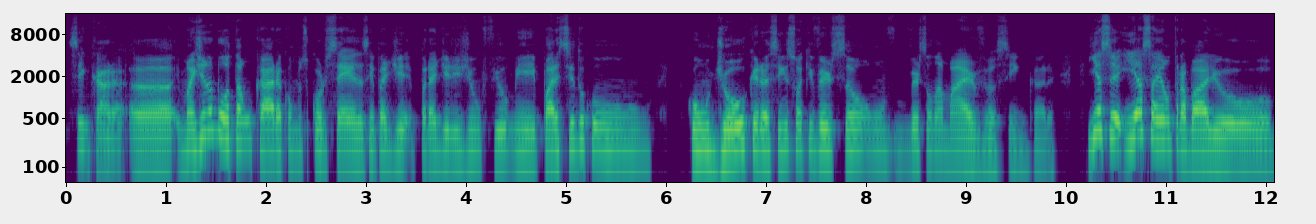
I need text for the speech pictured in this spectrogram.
Sim, cara. ah, imagina botar um cara como o Scorsese, assim, pra, di- pra dirigir um filme parecido com, com o Joker, assim, só que versão, versão da Marvel, assim, cara. Ia, ser, ia sair um trabalho.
